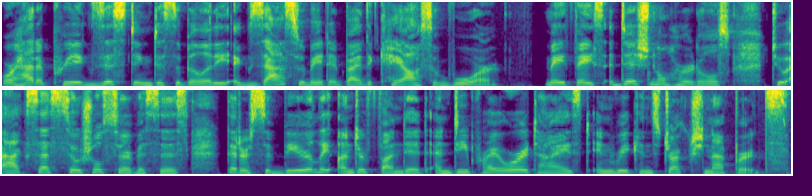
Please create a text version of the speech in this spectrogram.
or had a pre existing disability exacerbated by the chaos of war may face additional hurdles to access social services that are severely underfunded and deprioritized in reconstruction efforts.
